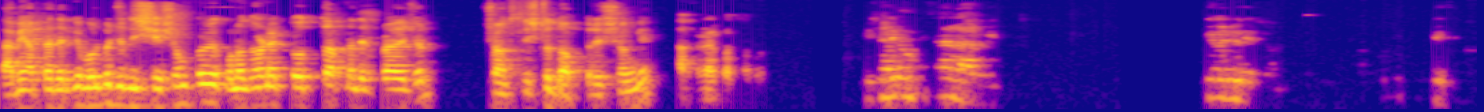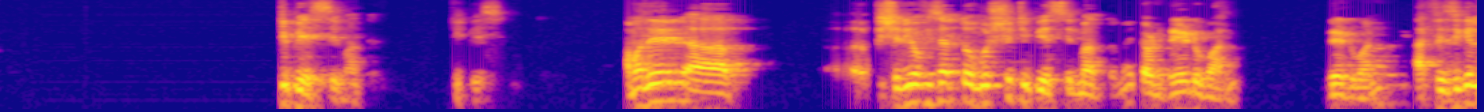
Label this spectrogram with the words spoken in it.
তা আমি আপনাদেরকে বলব, যদি সে সম্পর্কে কোনো ধরনের তথ্য আপনাদের প্রয়োজন সংশ্লিষ্ট দপ্তরের সঙ্গে আপনারা কথা বলুন। টিপিএসসির মাধ্যমে টিপিএসসি আমাদের ফিশারি অফিসার তো অবশ্যই টিপিএসসির মাধ্যমে কারণ গ্রেড ওয়ান গ্রেড ওয়ান আর physical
